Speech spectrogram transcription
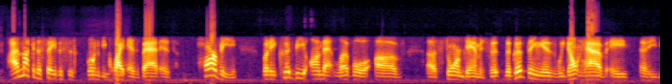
I'm not going to say this is going to be quite as bad as Harvey, but it could be on that level of uh, storm damage. The, the good thing is we don't have a, a,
